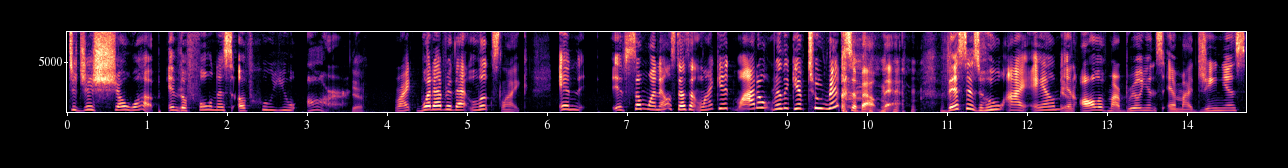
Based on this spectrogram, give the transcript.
to just show up in Yeah. the fullness of who you are Yeah. right? Whatever that looks like. And if someone else doesn't like it, well, I don't really give two rips about that. this is who I am Yeah. in all of my brilliance and my genius,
